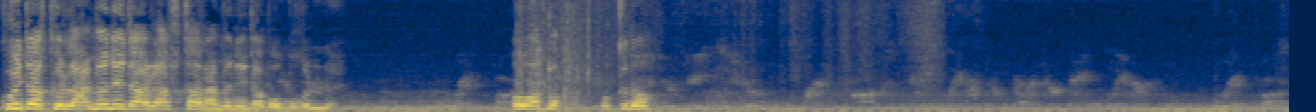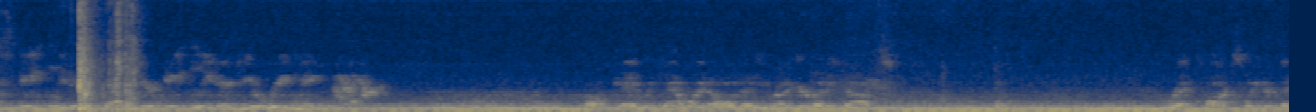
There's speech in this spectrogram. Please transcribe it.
거기다 그 라면에다 랍스타 라면에다 뭐 먹을래? 어 아빠 어 끊어 Red Fox 8 liter, that's your 8 liter. Do you read me? Okay, we can't wait all day. You ready? You're ready, Dobbs. Red Fox leader, the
